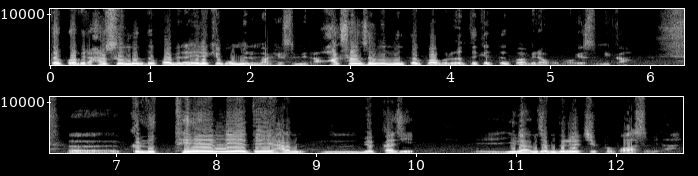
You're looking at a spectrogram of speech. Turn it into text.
떡밥이라 할 수 없는 떡밥이다. 이렇게 보면 맞겠습니다. 확산성 없는 떡밥을 어떻게 떡밥이라고 보겠습니까? 어, 글루텐에 대한 음, 몇 가지 이러한 점들을 짚어보았습니다.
